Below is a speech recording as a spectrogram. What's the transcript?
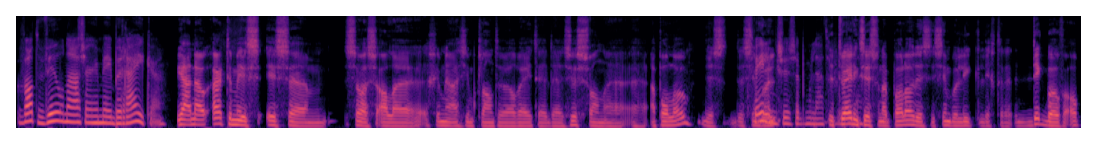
wat wil NASA hiermee bereiken? Ja, nou, Artemis is, um, zoals alle gymnasiumklanten wel weten, de zus van uh, Apollo. Dus de tweelingzus heb ik me laten De tweelingzus van Apollo, dus de symboliek ligt er dik bovenop.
